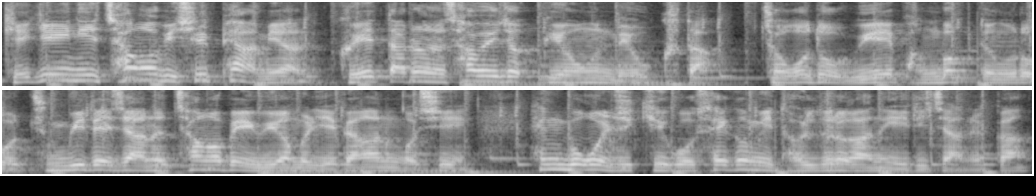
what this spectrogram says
개개인이 창업이 실패하면 그에 따르는 사회적 비용은 매우 크다. 적어도 위의 방법 등으로 준비되지 않은 창업의 위험을 예방하는 것이 행복을 지키고 세금이 덜 들어가는 일이지 않을까?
